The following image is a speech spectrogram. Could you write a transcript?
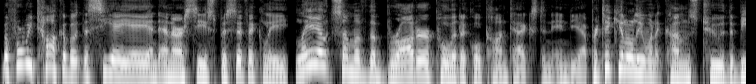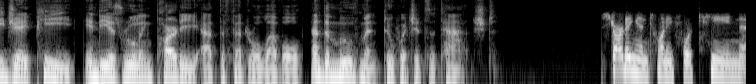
Before we talk about the CAA and NRC specifically, lay out some of the broader political context in India, particularly when it comes to the BJP, India's ruling party at the federal level, and the movement to which it's attached. Starting in 2014,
